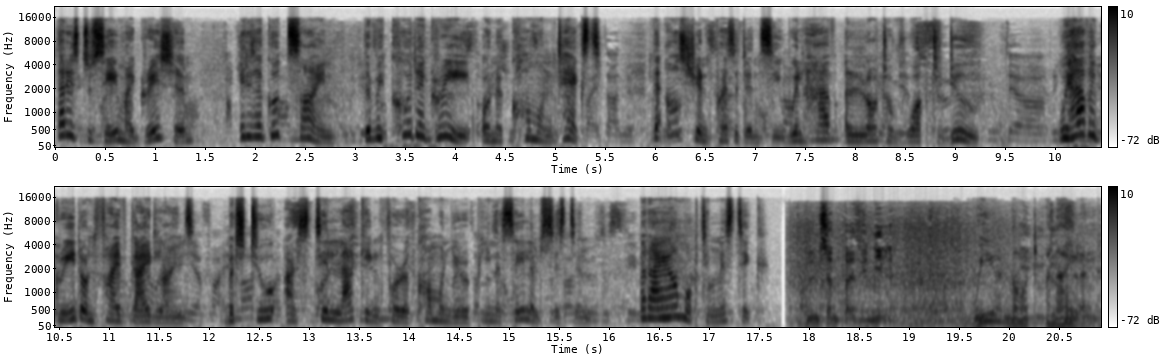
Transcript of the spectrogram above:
that is to say migration, it is a good sign that we could agree on a common text. The Austrian presidency will have a lot of work to do. We have agreed on five guidelines, but two are still lacking for a common European asylum system. But I am optimistic. Nous ne sommes pas une île. We are not an island,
